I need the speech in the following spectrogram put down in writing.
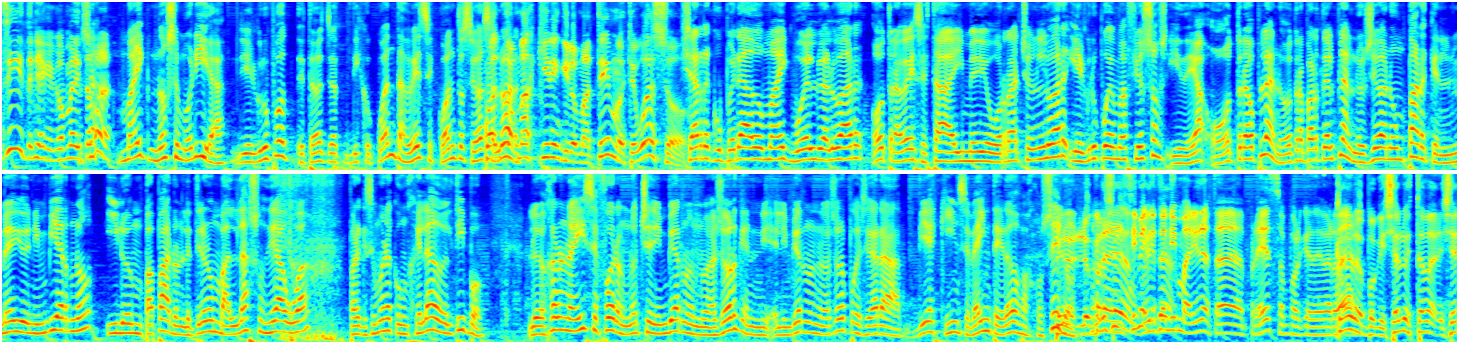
Sí, tenía que comer y O sea, tomar. Mike no se moría. Y el grupo estaba- ya dijo, ¿cuántas veces? ¿Cuánto se va a ¿Cuánto salvar? más quieren que lo matemos, este guaso? Ya recuperado, Mike vuelve al bar, otra vez está ahí medio borracho en el bar y el grupo de mafiosos idea otro plan, otra parte del plan. Lo llevan a un parque en el medio del invierno y lo empaparon, le tiraron baldazos de agua para que se muera congelado el tipo. Lo dejaron ahí, se fueron, noche de invierno en Nueva York. En el invierno en Nueva York puede llegar a 10, 15, 20 grados bajo cero. Pero lo que dan decime que cuenta- Tony Marino está preso porque de verdad. Claro, porque ya lo estaban, ya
